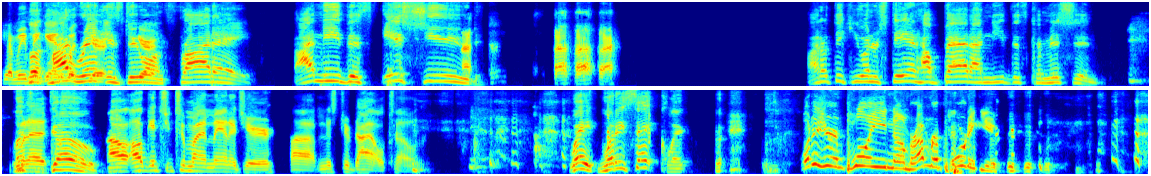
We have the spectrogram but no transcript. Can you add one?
can we Look, begin? My rent your, is due your... on Friday. I need this issued. I don't think you understand how bad I need this commission. Let's gonna, go. I'll, I'll, get you to my manager, uh, Mr. Dial Tone. Wait, what did he say? Click. What is your employee number? I'm reporting you.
